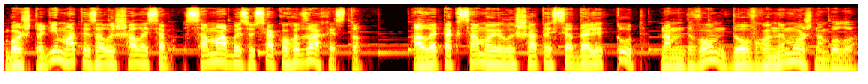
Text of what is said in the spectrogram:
бо ж тоді мати залишалася б сама без усякого захисту. Але так само і лишатися далі тут нам двом довго не можна було.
